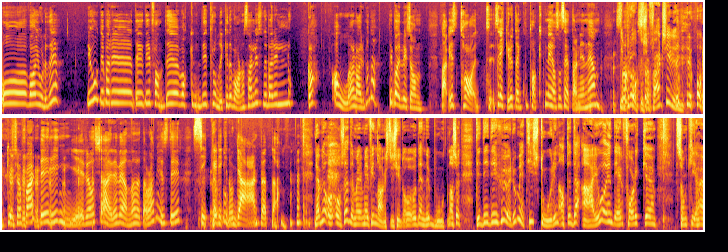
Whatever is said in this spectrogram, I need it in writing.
Og hva gjorde de? Jo, de bare de, de, fant, de, var, de, trodde ikke det var noe særlig, så de bare lukka alle alarmene. De bare liksom Nei, vi tar, trekker ut den kontakten med, og så setter den inn igjen. det bråker så fælt, sier de. Det bråker så fælt. Det ringer, og kjære vene, dette ble mye styr. Sikkert ikke noe gærent, vet du. Ja, men også dette med, med Finanstilsynet og, og, denne boten. Altså, det, det, det, hører jo med til historien at det, det er jo en del folk uh, som, uh,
